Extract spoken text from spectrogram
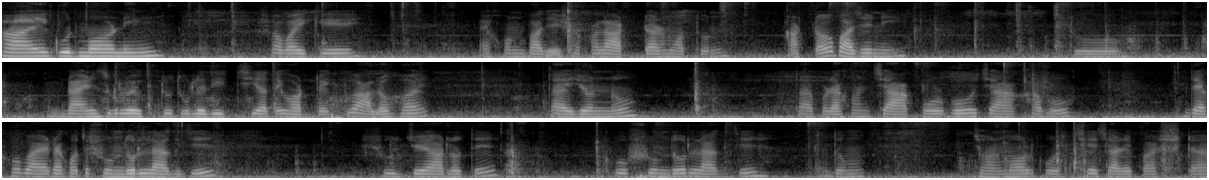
Hi good morning সবাইকে এখন বাজে সকাল আটটার মতন। আটটাও বাজেনি। তো ব্লাইন্ডসগুলো একটু তুলে দিচ্ছি যাতে ঘরটা একটু আলো হয়। তাই জন্য। তারপর এখন চা করব, চা খাব। দেখো বাইরেটা কত সুন্দর লাগছে সূর্যের আলোতে। খুব সুন্দর লাগছে। একদম ঝলমল করছে চারিপাশটা।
